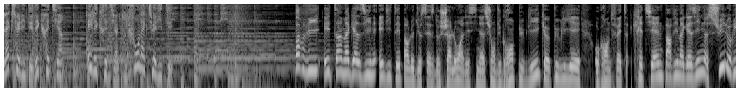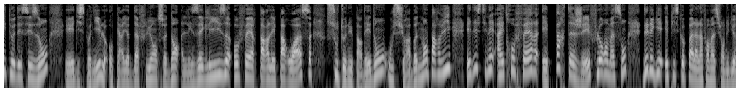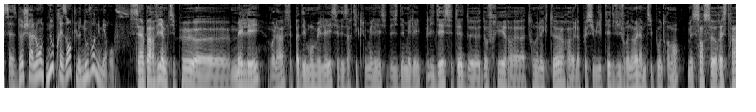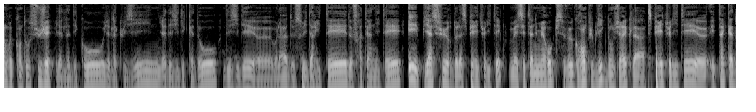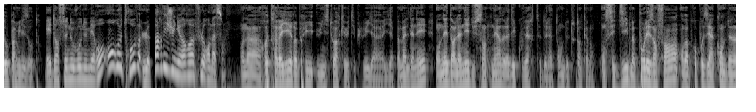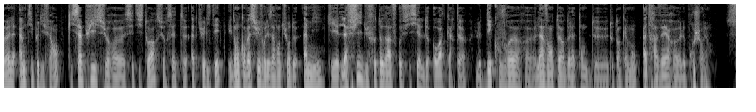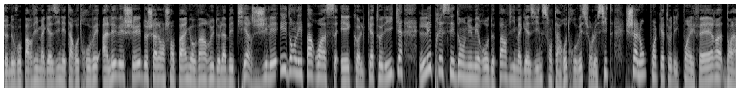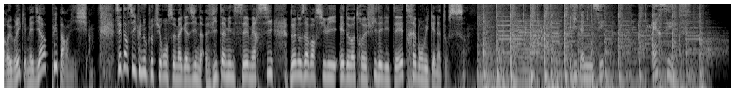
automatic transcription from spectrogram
l'actualité des chrétiens et les chrétiens qui font l'actualité. Parvis est un magazine édité par le diocèse de Châlons à destination du grand public, publié aux grandes fêtes chrétiennes. Parvis Magazine suit le rythme des saisons et est disponible aux périodes d'affluence dans les églises, offert par les paroisses, soutenu par des dons ou sur abonnement. Parvis est destiné à être offert et partagé. Florent Masson, délégué épiscopal à l'information du diocèse de Châlons, nous présente le nouveau numéro. C'est un parvis un petit peu euh, mêlé, voilà, c'est pas des mots mêlés c'est des articles mêlés, c'est des idées mêlées. L'idée, c'était d'offrir euh, à tous nos lecteurs euh, la possibilité de vivre Noël un petit peu autrement, mais sans se restreindre quant au sujet. Il y a de la déco, il y a de la cuisine, il y a des idées cadeaux, des idées euh, voilà de solidarité, de fraternité et bien sûr de la spiritualité. Mais c'est un numéro qui se veut grand public, donc je dirais que la spiritualité est un cadeau parmi les autres. Et dans ce nouveau numéro, on retrouve le Parvis Junior Florent Masson. On a retravaillé, repris une histoire qui avait été publiée il y a, il y a pas mal d'années. On est dans l'année du centenaire de la découverte de la tombe de Toutankhamon. On s'est dit, bah, pour les enfants, on va proposer un conte de Noël un petit peu différent, qui s'appuie sur euh, cette histoire, sur cette actualité. Et donc, on va suivre les aventures de Amy, qui est la fille du photographe officiel de Howard Carter, le découvreur, euh, l'inventeur de la tombe de Toutankhamon, à travers euh, le Proche-Orient. Ce nouveau Parvis Magazine est à retrouver à l'évêché de Châlons-Champagne, au 20 rue de l'abbé Pierre Gillet et dans les paroisses et écoles catholiques. Les précédents numéros de Parvis Magazine sont à retrouver sur le site chalon.catholique.fr dans la rubrique Médias puis Parvis. C'est ainsi que nous clôturons ce magazine Vitamine C. Merci de nous avoir suivis et de votre fidélité. Très bon week-end à tous. Vitamine C, RCF.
